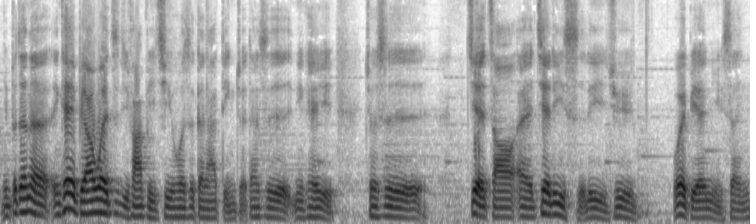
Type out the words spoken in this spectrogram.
你不真的，你可以不要为自己发脾气，或是跟他顶嘴，但是你可以就是借招，哎，借力使力去为别的女生、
